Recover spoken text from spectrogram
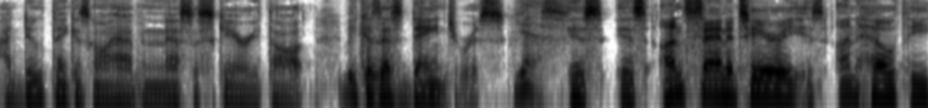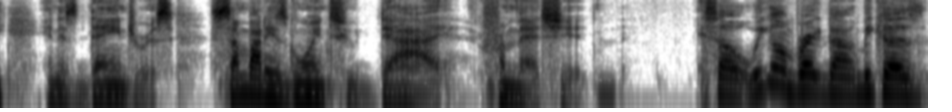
I do think it's going to happen, and that's a scary thought because, Because- that's dangerous. Yes. it's it's unsanitary, it's unhealthy, and it's dangerous. Somebody's going to die from that shit. So we're gonna break down because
